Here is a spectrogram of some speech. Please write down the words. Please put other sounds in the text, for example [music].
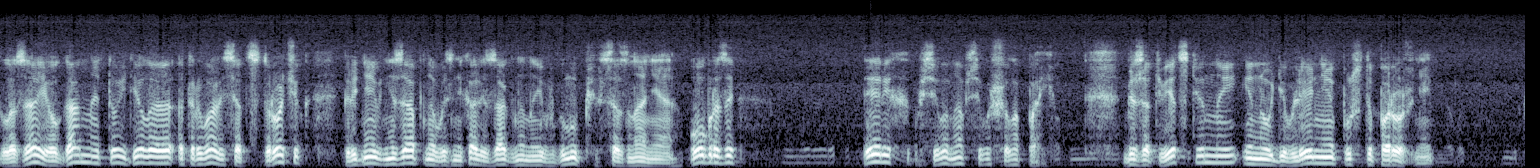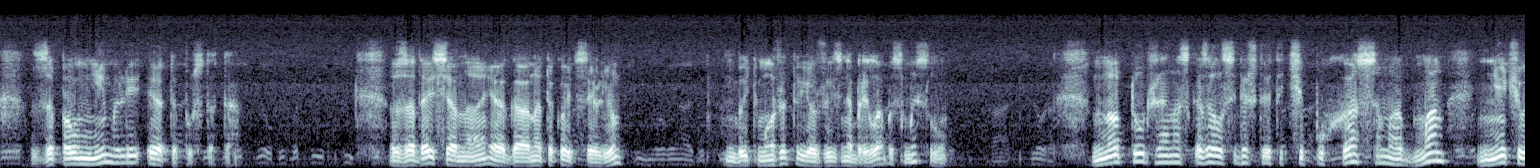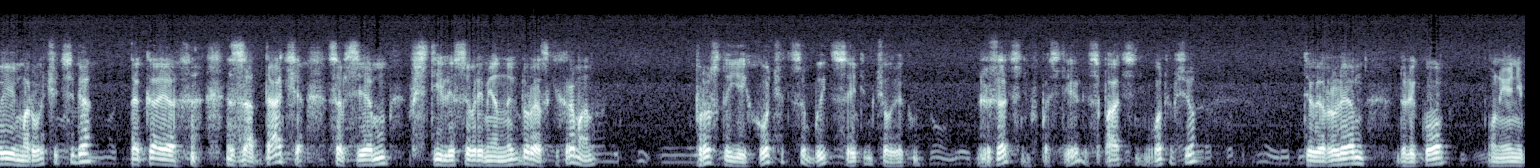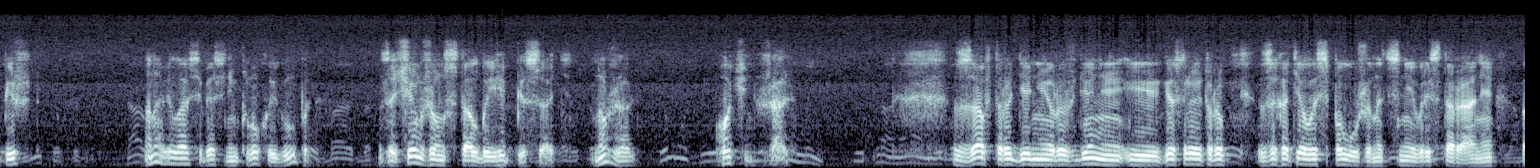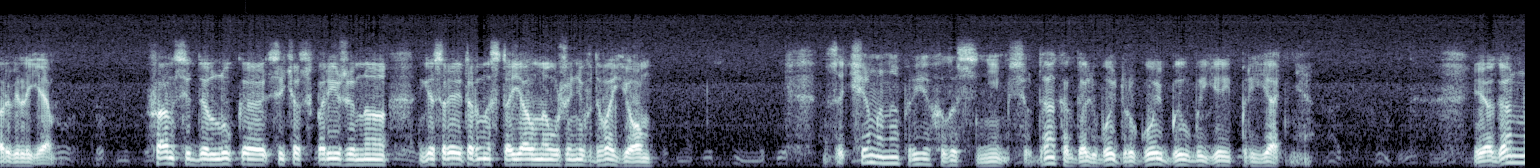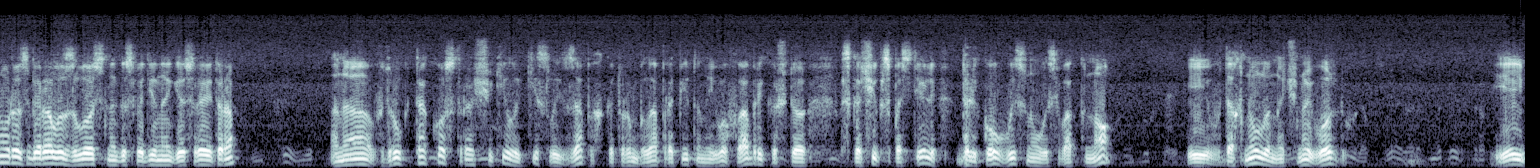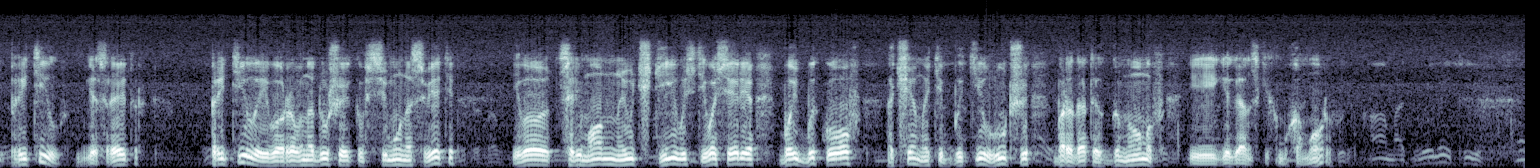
Глаза Иоганны то и дело отрывались от строчек, перед ней внезапно возникали загнанные вглубь сознания образы. Эрих всего-навсего шалопай, безответственный и, на удивление, пустопорожний. Заполнима ли эта пустота? Задайся она, Иоганна, такой целью, быть может, ее жизнь обрела бы смысл. Но тут же она сказала себе, что это чепуха, самообман, нечего ей морочить себя. Такая задача совсем в стиле современных дурацких романов. Просто ей хочется быть с этим человеком. Лежать с ним в постели, спать с ним, вот и все. Теверлен далеко, он ей не пишет. Она вела себя с ним плохо и глупо. Зачем же он стал бы ей писать? Ну, жаль, очень жаль. Завтра день ее рождения, и Гесрейтеру захотелось поужинать с ней в ресторане Орвелье. Фанси де Лука сейчас в Париже, но Гесрейтер настоял на ужине вдвоем. Зачем она приехала с ним сюда, когда любой другой был бы ей приятнее? Иоганну разбирала злость на господина Гесрейтера, она вдруг так остро ощутила кислый запах, которым была пропитана его фабрика, что, вскочив с постели, далеко высунулась в окно и вдохнула ночной воздух. Ей притил Гесрейтер, притило его равнодушие ко всему на свете, его церемонная учтивость, его серия «Бой быков», а чем эти быки лучше бородатых гномов и гигантских мухоморов?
